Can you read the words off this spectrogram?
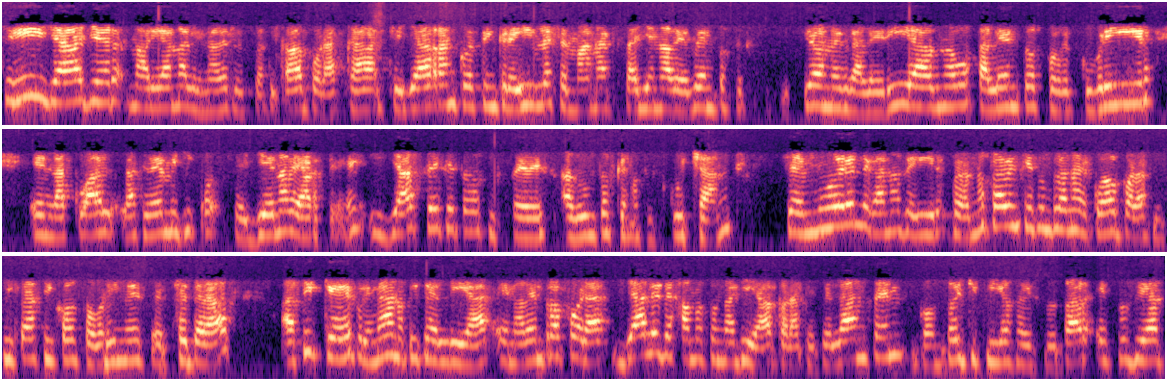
Sí, ya ayer Mariana Linares les platicaba por acá que ya arrancó esta increíble semana que está llena de eventos, exposiciones, galerías, nuevos talentos por descubrir, en la cual la Ciudad de México se llena de arte. ¿eh? Y ya sé que todos ustedes, adultos que nos escuchan, se mueren de ganas de ir, pero no saben si es un plan adecuado para sus hijas, hijos, sobrines, etcétera. Así que, primera noticia del día, en Adentro Afuera, ya les dejamos una guía para que se lancen con todos chiquillos a disfrutar estos días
